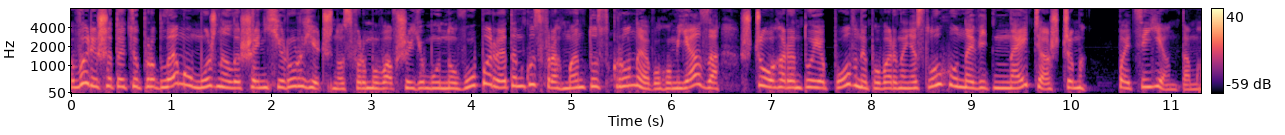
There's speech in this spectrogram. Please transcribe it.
Вирішити цю проблему можна лише хірургічно, сформувавши йому нову перетинку з фрагменту скроневого м'яза, що гарантує повне повернення слуху навіть найтяжчим пацієнтам.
